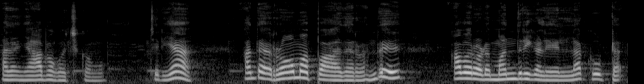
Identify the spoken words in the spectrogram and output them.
அதை ஞாபகம் வச்சுக்கோங்க. சரியா? அந்த ரோமபாதர் வந்து அவரோட மந்திரிகளை எல்லாம் கூப்பிட்டார்.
